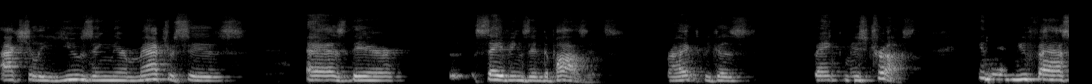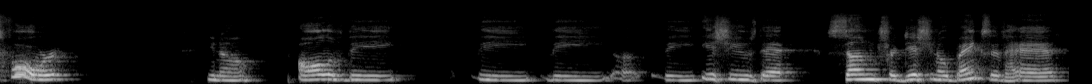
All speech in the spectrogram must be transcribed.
actually using their mattresses as their savings and deposits, right? Because bank mistrust. And then you fast forward, you know, all of the the the uh, the issues that some traditional banks have had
